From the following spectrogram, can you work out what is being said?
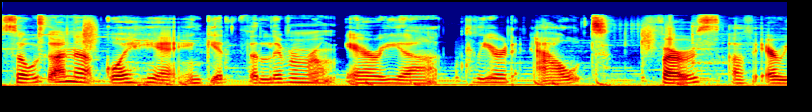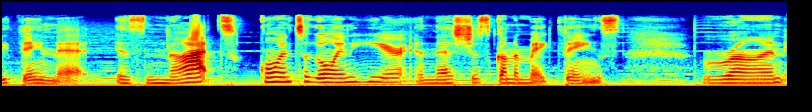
So we're gonna go ahead and get the living room area cleared out first of everything that is not going to go in here and that's just going to make things run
